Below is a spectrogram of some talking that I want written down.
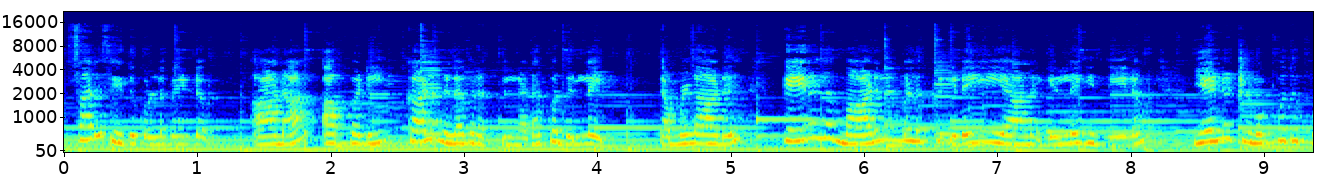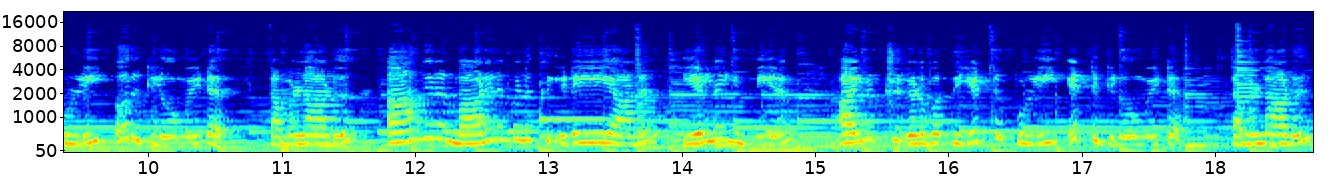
சரி செய்து கொள்ள வேண்டும். ஆனால் அப்படி கள நிலவரத்தில் நடப்பதில்லை. தமிழ்நாடு கேரள மாநிலங்களுக்கு இடையேயான எல்லையின் நீளம் எண்ணூற்று முப்பது புள்ளி ஒரு கிலோமீட்டர். தமிழ்நாடு ஆந்திர மாநிலங்களுக்கு இடையேயான எல்லையின் நீளம் ஐநூற்று எழுபத்தி எட்டு புள்ளி எட்டு கிலோமீட்டர். தமிழ்நாடு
